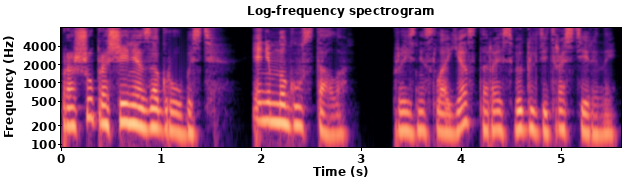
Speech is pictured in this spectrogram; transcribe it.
прошу прощения за грубость. Я немного устала», — произнесла я, стараясь выглядеть растерянной.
